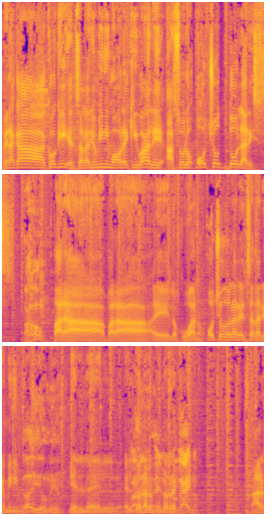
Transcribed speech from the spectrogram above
Ven acá, Coqui, el salario mínimo ahora equivale a solo 8 dólares Bajó. para, para eh, los cubanos. 8 dólares el salario mínimo. Ay, Dios mío. Y el, el, el Bueno, dólar el rompiendo único que récord. hay, ¿no? Claro.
